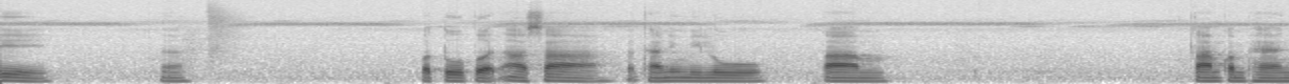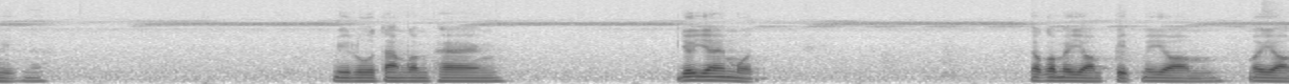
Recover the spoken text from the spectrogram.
ที่นะประตูเปิดอาซาแถมยังมีรูตาม ตามกำแพงอีกนะ มีรูตามกำแพง เยอะแยะหมด แล้วก็ไม่ยอมปิดไม่ยอมไม่ยอม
